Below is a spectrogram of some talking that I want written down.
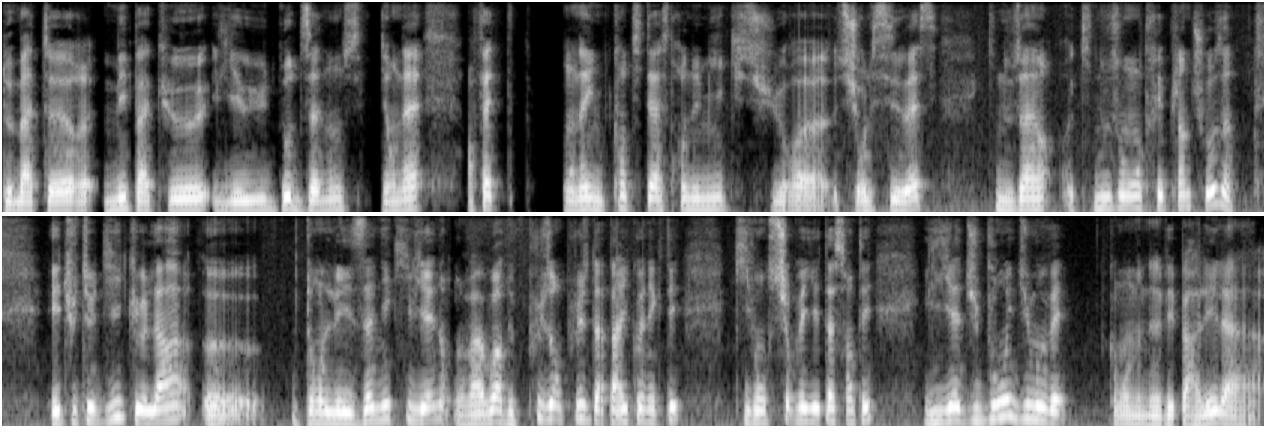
de mais pas que. Il y a eu d'autres annonces. Il y en a. En fait, on a une quantité astronomique sur sur le CES qui nous a qui nous ont montré plein de choses. Et tu te dis que là, dans les années qui viennent, on va avoir de plus en plus d'appareils connectés qui vont surveiller ta santé. Il y a du bon et du mauvais, comme on en avait parlé là,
